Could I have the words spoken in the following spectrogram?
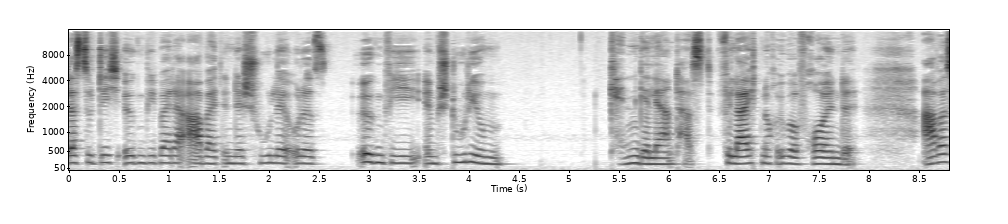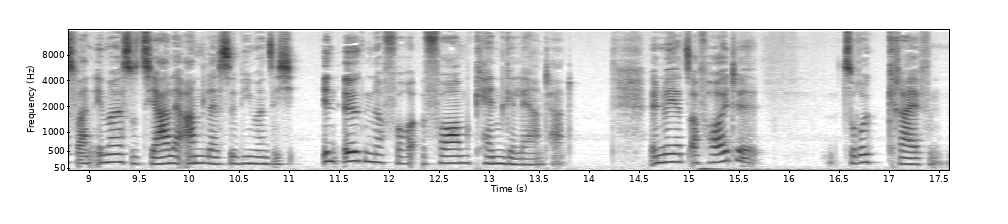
dass du dich irgendwie bei der Arbeit in der Schule oder irgendwie im Studium kennengelernt hast, vielleicht noch über Freunde. Aber es waren immer soziale Anlässe, wie man sich in irgendeiner Form kennengelernt hat. Wenn wir jetzt auf heute zurückgreifen,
